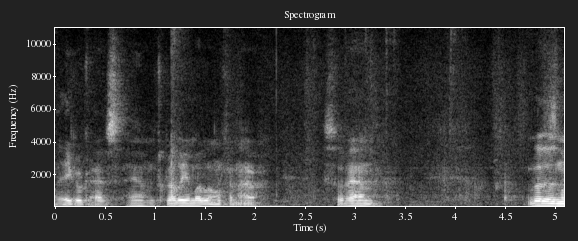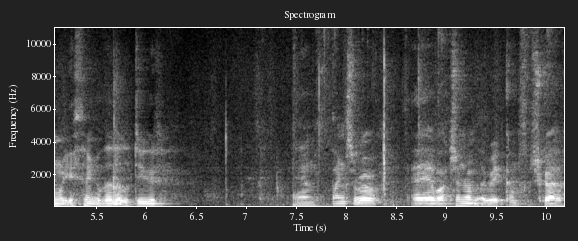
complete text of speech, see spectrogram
There you go guys, um, I'm just gonna leave him alone for now. So um, let us know what you think of the little dude. Um, thanks for uh, watching, remember to rate, comment, subscribe.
